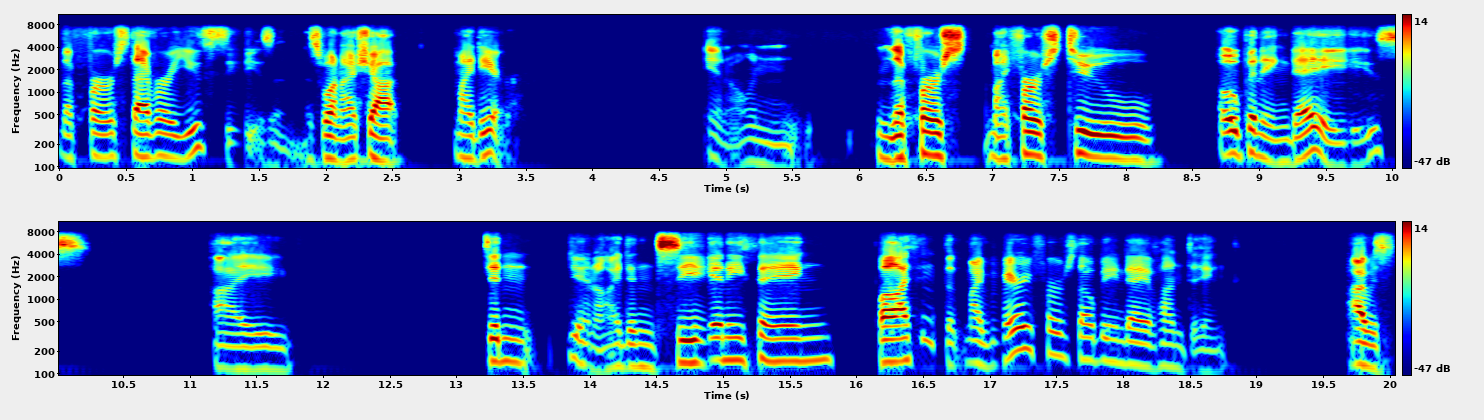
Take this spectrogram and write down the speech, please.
the first ever youth season is when I shot my deer. You know, and the first my first two opening days, I didn't, you know, I didn't see anything. Well, I think that my very first opening day of hunting, I was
